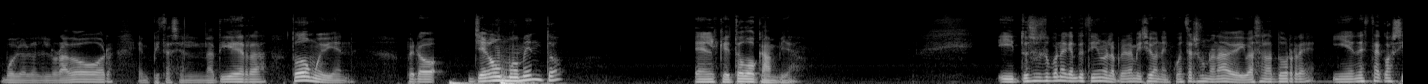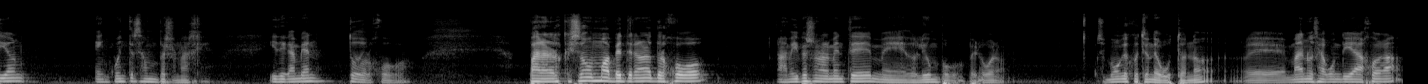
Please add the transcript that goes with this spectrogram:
vuelves al orador, empiezas en la tierra, todo muy bien. Pero llega un momento en el que todo cambia. Y tú se supone que en Destiny en la primera misión encuentras una nave y vas a la torre y en esta ocasión encuentras a un personaje y te cambian todo el juego. Para los que somos más veteranos del juego, a mí personalmente me dolió un poco, pero bueno, supongo que es cuestión de gustos, ¿no? Eh, Manus algún día juega,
